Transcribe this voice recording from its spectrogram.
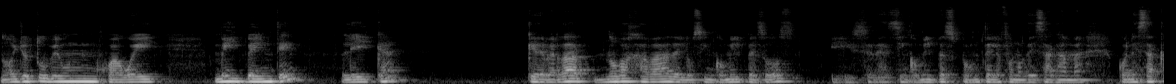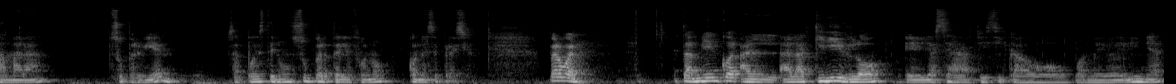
¿no? Yo tuve un Huawei Mate 20 Leica, que de verdad no bajaba de los 5 mil pesos y se ve 5 mil pesos por un teléfono de esa gama con esa cámara súper bien. O sea, puedes tener un súper teléfono con ese precio. Pero bueno, también al, adquirirlo, eh, ya sea física o por medio de línea,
